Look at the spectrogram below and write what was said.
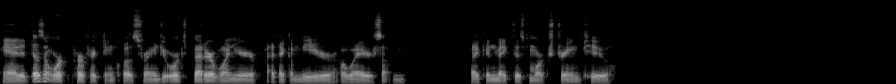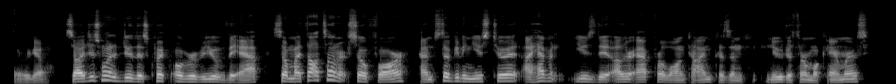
and it doesn't work perfect in close range. It works better when you're, I think, a meter away or something. I can make this more extreme too. There we go. So I just want to do this quick overview of the app. So my thoughts on it so far, I'm still getting used to it. I haven't used the other app for a long time because I'm new to thermal cameras.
